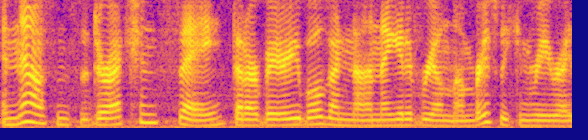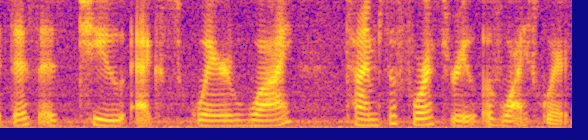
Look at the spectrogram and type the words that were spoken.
And now, since the directions say that our variables are non-negative real numbers, we can rewrite this as 2x squared y times the fourth root of y squared.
